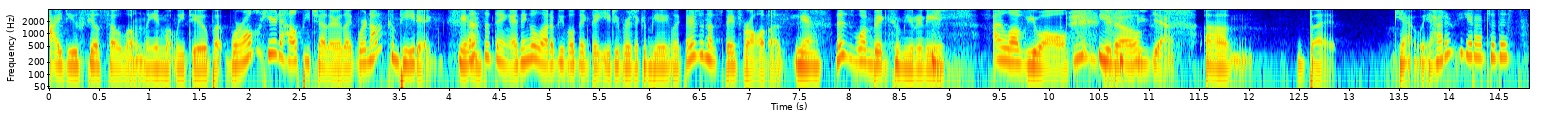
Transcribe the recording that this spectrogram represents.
I do feel so lonely in what we do, but we're all here to help each other. Like we're not competing. Yeah. That's the thing. I think a lot of people think that YouTubers are competing. Like there's enough space for all of us. yeah This is one big community. I love you all, you know? yeah Um, but yeah, wait, how did we get onto this?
